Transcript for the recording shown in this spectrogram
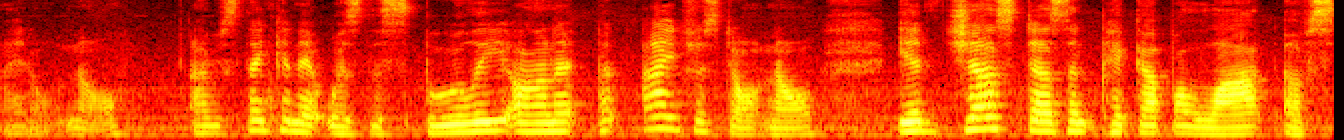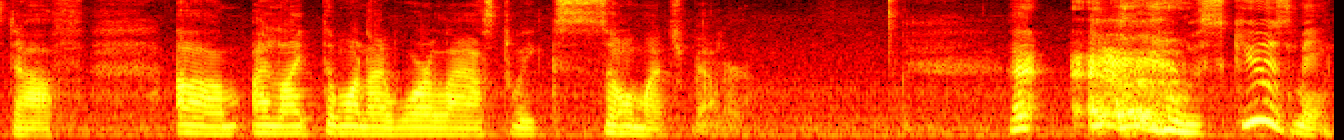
I don't know. I was thinking it was the spoolie on it, but I just don't know. It just doesn't pick up a lot of stuff. Um, I like the one I wore last week so much better. Excuse me.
